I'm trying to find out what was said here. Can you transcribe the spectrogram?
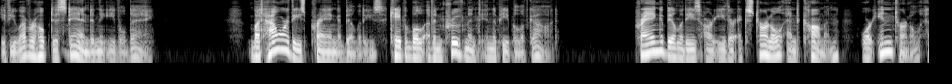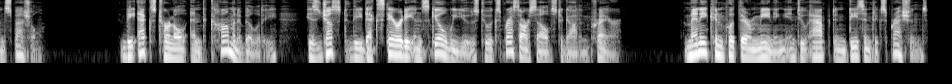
if you ever hope to stand in the evil day. But how are these praying abilities capable of improvement in the people of God? Praying abilities are either external and common or internal and special. The external and common ability is just the dexterity and skill we use to express ourselves to God in prayer. Many can put their meaning into apt and decent expressions,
